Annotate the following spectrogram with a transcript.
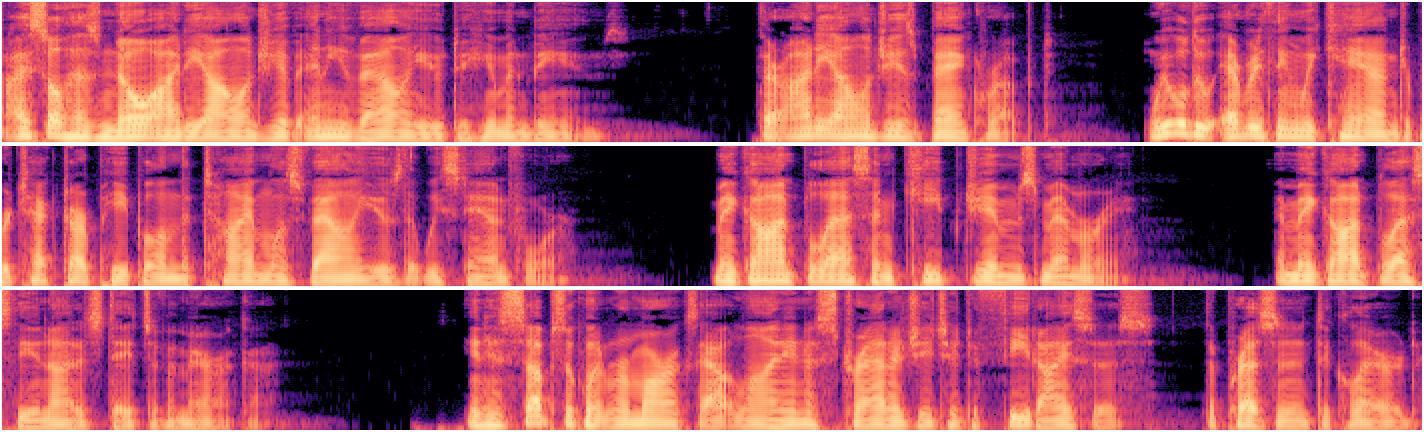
ISIL has no ideology of any value to human beings. Their ideology is bankrupt. We will do everything we can to protect our people and the timeless values that we stand for. May God bless and keep Jim's memory, and may God bless the United States of America. In his subsequent remarks outlining a strategy to defeat ISIS, the president declared,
